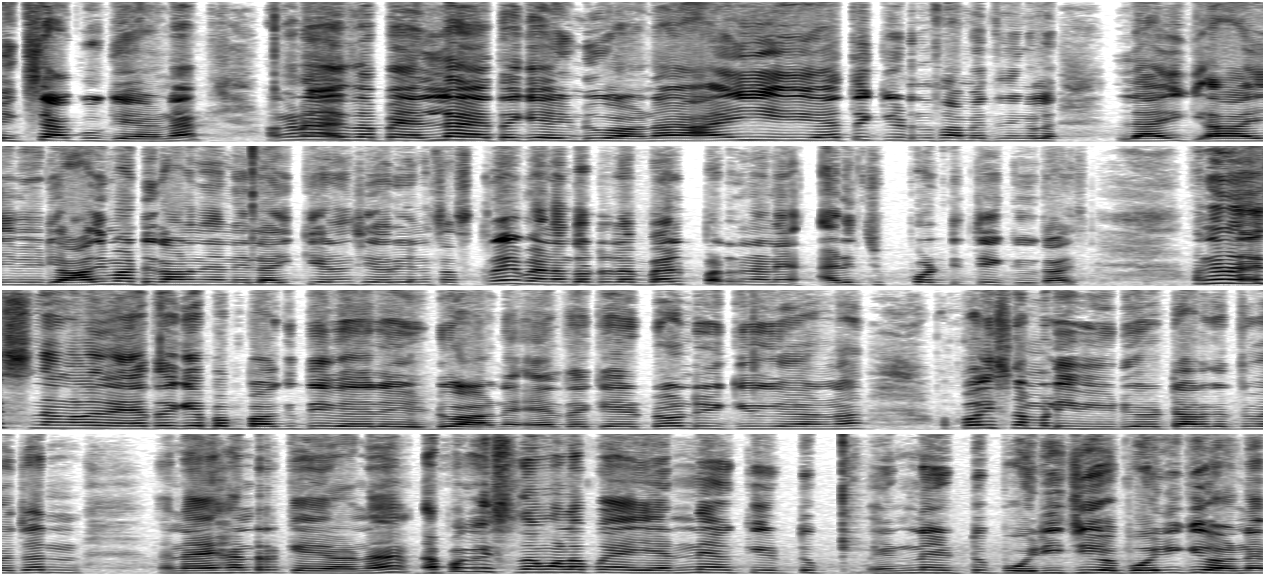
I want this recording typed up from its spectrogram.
മിക്സ് ആക്കുകയാണ്. അങ്ങനെ അപ്പോൾ എല്ലാ ഏത്തക്ക ഇടുകയാണ് ഈ ഏത്തക്ക ഇടുന്ന സമയത്ത് നിങ്ങൾ ലൈക്ക് ഈ വീഡിയോ ആദ്യമായിട്ട് കാണുന്നതാണ് ലൈക്ക് ചെയ്യണം ഷെയർ ചെയ്യണം സബ്സ്ക്രൈബ് ചെയ്യണം. തൊട്ടുള്ള ബെൽ ബട്ടണാണ് അടിച്ച് പൊട്ടിച്ചേക്കുക അങ്ങനെ ഞങ്ങൾ ഏതൊക്കെ ഇപ്പം പകുതി വരെ ഇടുവാണ് ഏതൊക്കെ ഇട്ടുകൊണ്ടിരിക്കുകയാണ് അപ്പോൾ guys നമ്മൾ ഈ വീഡിയോ ടാർഗറ്റ് വെച്ചാൽ നയൻ ഹൺഡ്രഡ് കെ ആണ്. അപ്പോൾ guys നമ്മളപ്പോൾ എണ്ണയൊക്കെ ഇട്ട് എണ്ണ ഇട്ട് പൊരിച്ച് പൊരിക്കുവാണ്.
